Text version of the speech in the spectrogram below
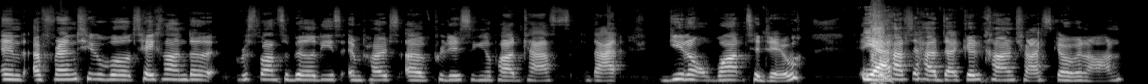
and a friend who will take on the responsibilities and parts of producing a podcast that you don't want to do. Yeah. You have to have that good contrast going on.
